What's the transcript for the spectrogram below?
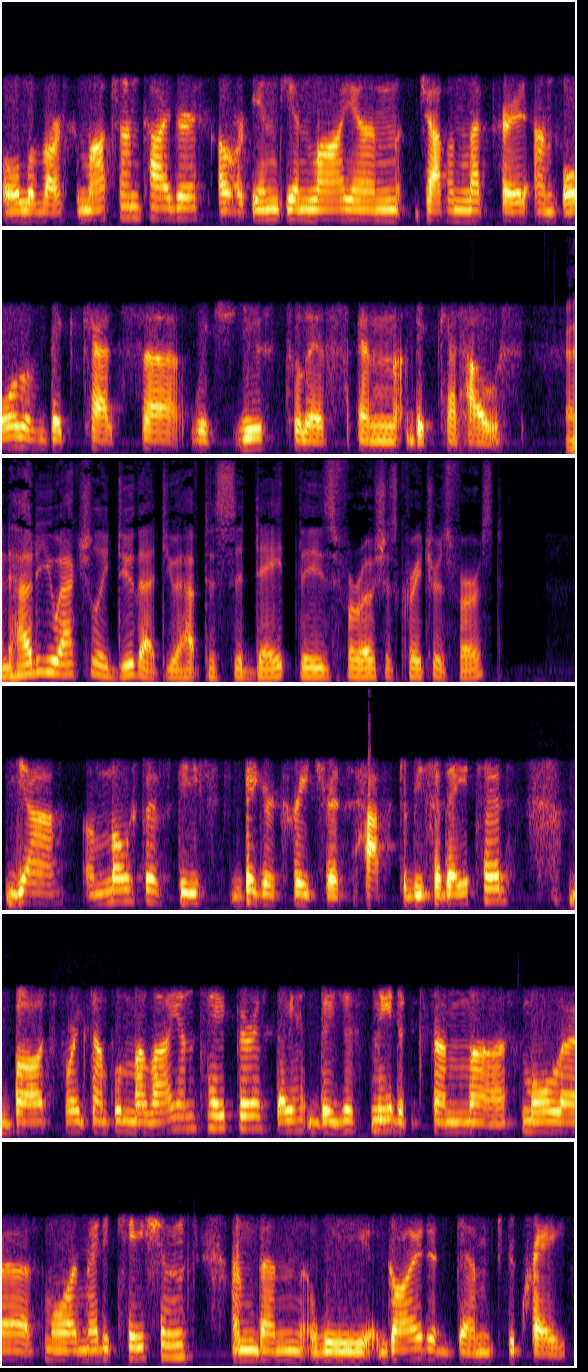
all of our Sumatran tigers, our Indian lion, Javan leopard, and all of big cats uh, which used to live in Big Cat House. And how do you actually do that? Do you have to sedate these ferocious creatures first? Yeah, uh, most of these bigger creatures have to be sedated, but for example, Malayan tapirs they they just needed some uh, smaller smaller medications, and then we guided them to crates.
